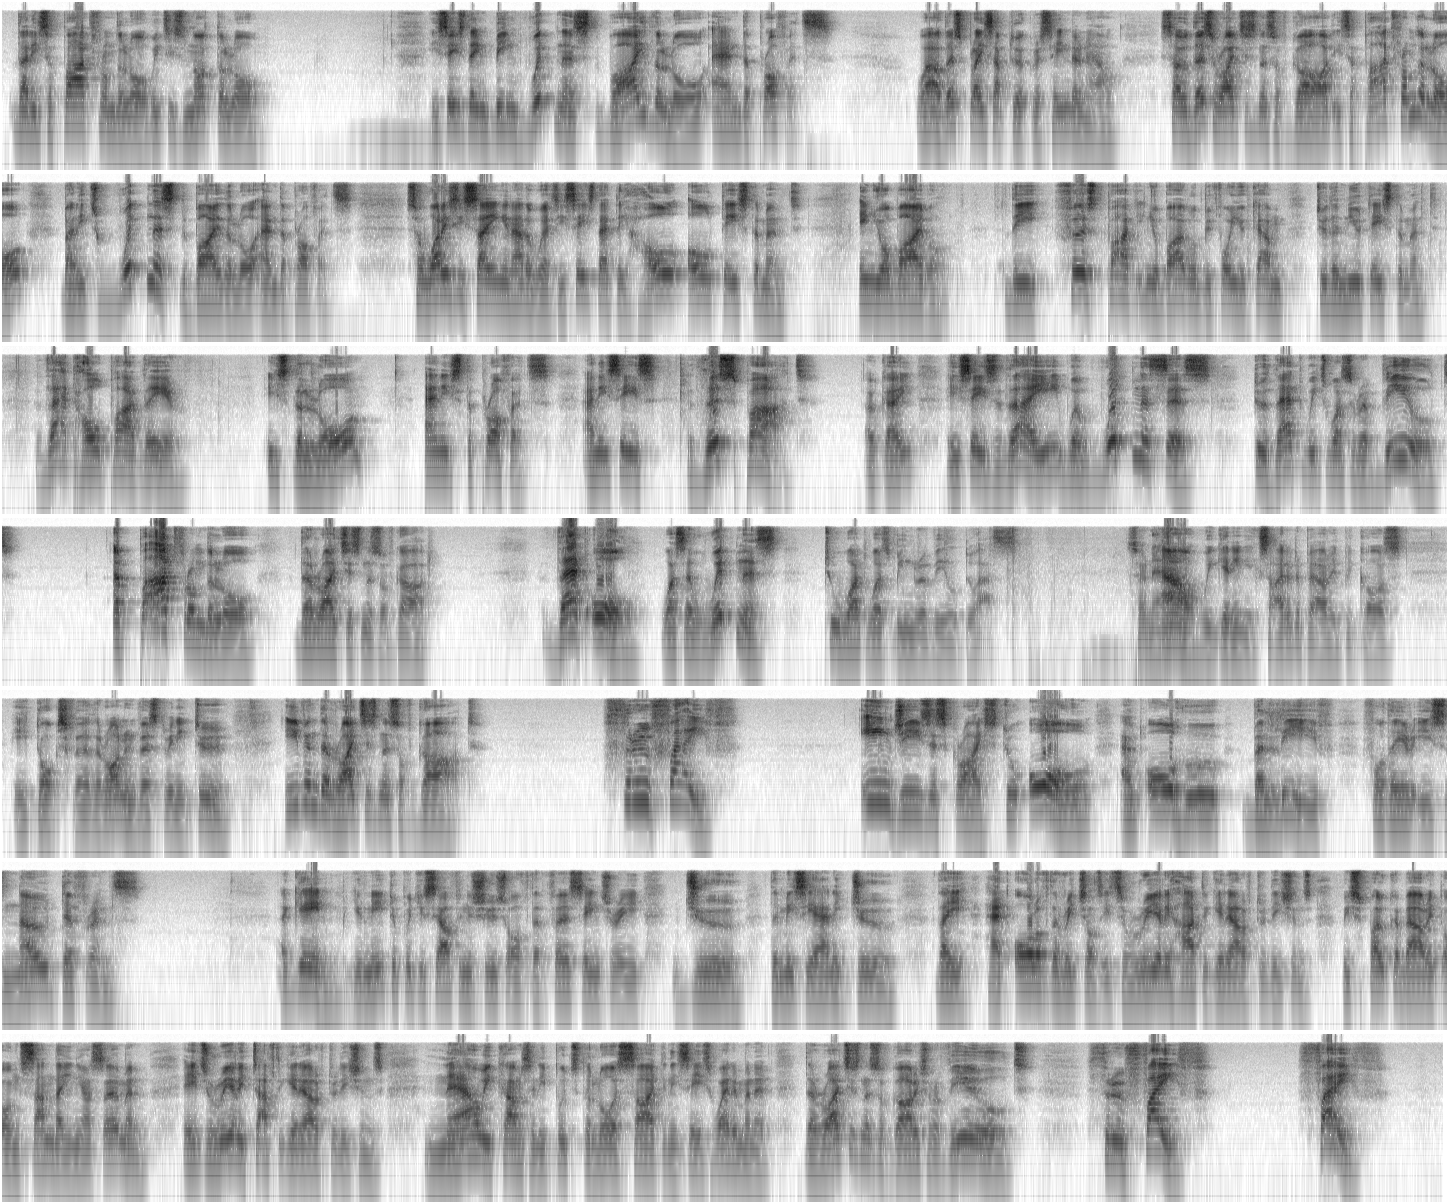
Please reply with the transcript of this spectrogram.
that is apart from the law, which is not the law? He says, then being witnessed by the law and the prophets. Wow, this plays up to a crescendo now. So, this righteousness of God is apart from the law, but it's witnessed by the law and the prophets. So, what is he saying in other words? He says that the whole Old Testament in your Bible, the first part in your Bible before you come to the New Testament, that whole part there is the law and it's the prophets. And he says, this part, okay, he says they were witnesses to that which was revealed apart from the law, the righteousness of God. That all was a witness to what was being revealed to us. So now we're getting excited about it because he talks further on in verse 22 even the righteousness of God through faith in Jesus Christ to all and all who believe, for there is no difference. Again, you need to put yourself in the shoes of the first century Jew, the Messianic Jew, they had all of the rituals. It's really hard to get out of traditions. We spoke about it on Sunday in your sermon. It's really tough to get out of traditions. Now he comes and he puts the law aside and he says, wait a minute, the righteousness of God is revealed through faith. Faith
